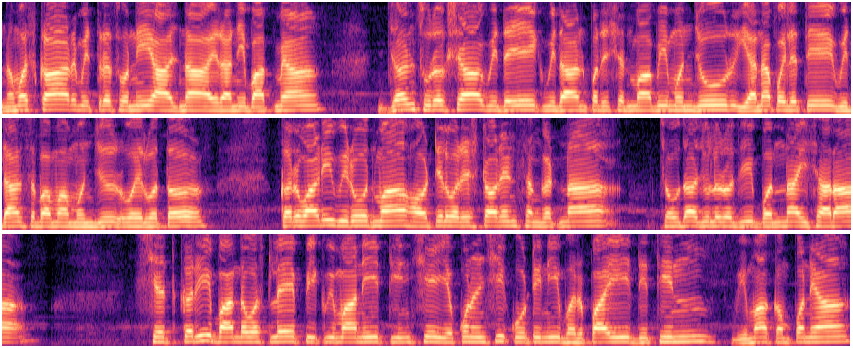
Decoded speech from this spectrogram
नमस्कार मित्र सोनी आजना ऐराणी बातम्या. जनसुरक्षा विधेयक विधान परिषदमा बी मंजूर यांना पहिले ते विधानसभामा मंजूर होईल होतं. करवाडी विरोधमा हॉटेल व रेस्टॉरंट संघटना चौदा जुलै रोजी बनना इशारा. शेतकरी बांधव असले पीक विमानी तीनशे एकोणऐंशी कोटींनी भरपाई देतील विमा कंपन्या.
